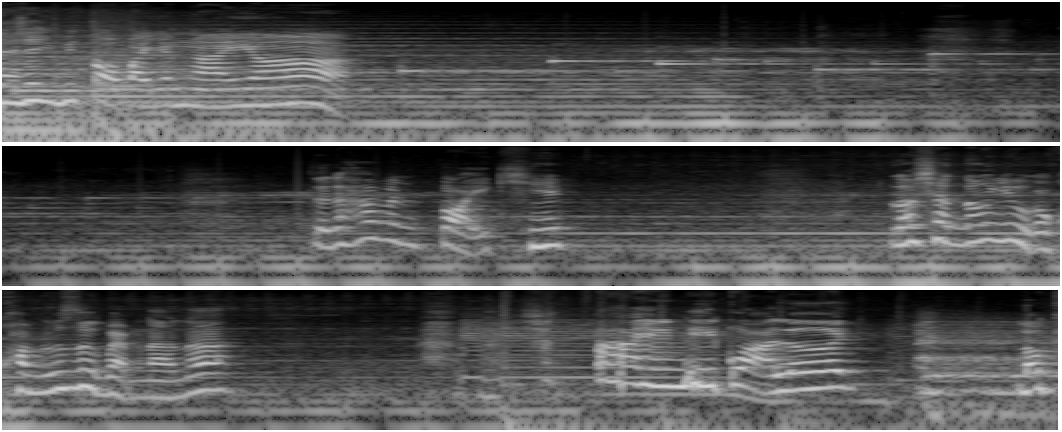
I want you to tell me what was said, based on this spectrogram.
จะใช้ชีวิตต่อไปยังไงอะ แต่ถ้ามันปล่อยคลิป แล้วฉันต้องอยู่กับความรู้สึกแบบนั้นอะฉันตายยังดีกว่าเลย แล้วแก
